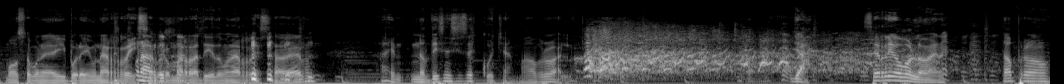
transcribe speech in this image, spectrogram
Vamos a poner ahí por ahí una risa, Una pero risa. más ratito, una risa, a ver. A ver, nos dicen si se escucha, vamos a probarlo. Ya, se río por lo menos. Estamos pro-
